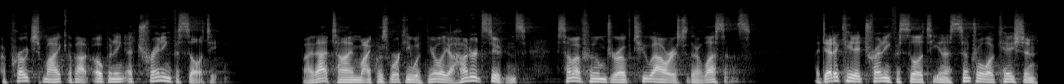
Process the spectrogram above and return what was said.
approached Mike about opening a training facility. By that time, Mike was working with nearly 100 students, some of whom drove two hours to their lessons. A dedicated training facility in a central location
